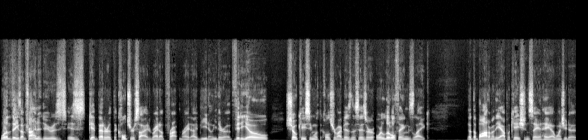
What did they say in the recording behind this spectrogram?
one of the things I'm trying to do is is get better at the culture side right up front. Right, I you know either a video showcasing what the culture of my business is, or or little things like at the bottom of the application saying, "Hey, I want you to."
